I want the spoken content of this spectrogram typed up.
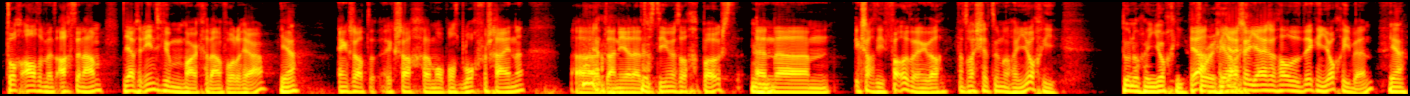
toch altijd met achternaam. Jij hebt een interview met Mark gedaan vorig jaar. Ja. En ik, zat, ik zag hem op ons blog verschijnen. Uh, oh, ja. Danielle uit ons team heeft dat gepost. Mhm. En um, ik zag die foto en ik dacht, wat was jij toen nog een jochie? Toen nog een jochie, ja, vorig jaar. Jij, zei, jij zegt altijd dat ik een jochie ben. Ja.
